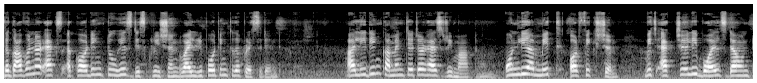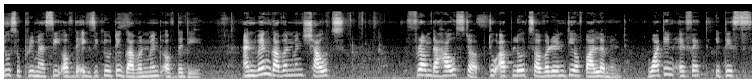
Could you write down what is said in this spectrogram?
The Governor acts according to his discretion while reporting to the President. A leading commentator has remarked only a myth or fiction which actually boils down to supremacy of the executive government of the day. And when government shouts from the house top to upload sovereignty of parliament. What in effect it is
